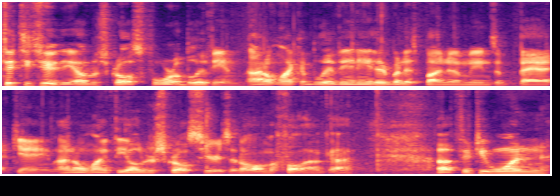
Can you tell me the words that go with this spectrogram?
52, The Elder Scrolls 4 Oblivion. I don't like Oblivion either, but it's by no means a bad game. I don't like the Elder Scrolls series at all. I'm a Fallout guy. Uh, 51,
